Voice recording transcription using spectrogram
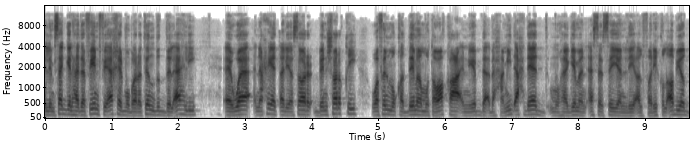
اللي مسجل هدفين في آخر مباراتين ضد الأهلي. وناحيه اليسار بن شرقي وفي المقدمة متوقع انه يبدأ بحميد أحداد مهاجما أساسيا للفريق الأبيض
